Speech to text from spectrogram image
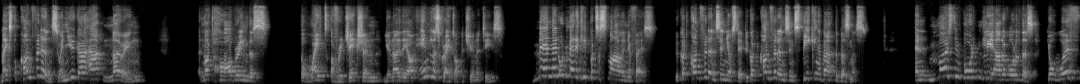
makes for confidence when you go out knowing not harboring this the weight of rejection you know there are endless great opportunities man that automatically puts a smile on your face you've got confidence in your step. You've got confidence in speaking about the business. And most importantly out of all of this your worth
